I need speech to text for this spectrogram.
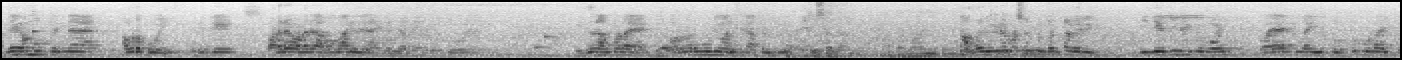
അദ്ദേഹം പിന്നെ അവിടെ പോയി. എന്നിട്ട് വളരെ വളരെ അപമാനിതനായിട്ടുണ്ട്. അദ്ദേഹം. ഇത് നമ്മളെ ഗവർണർ കൂടി മനസ്സിലാക്കേണ്ടത് സലാം അപമാനിതനായി മതന്യൂനപക്ഷത്തിൽ പെട്ടവര് ബി ജെ പിയിലേക്ക് പോയി പോയാലുള്ള ഈ തൊട്ടുകൂടായ്പ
